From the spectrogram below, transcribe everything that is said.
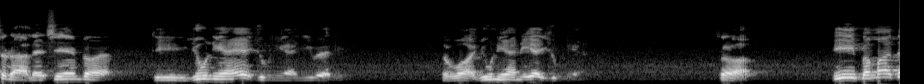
ဆိုတာလည်းရှင်းပြဒီ union ရဲ့ union ကြီးပဲလေဟိုက union ရဲ့ union ဆိုတော့ဒီဗမာသ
